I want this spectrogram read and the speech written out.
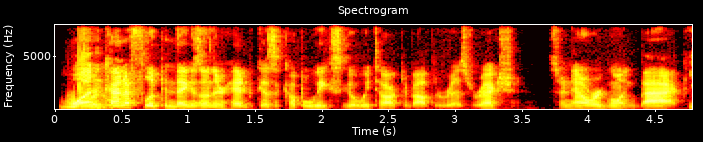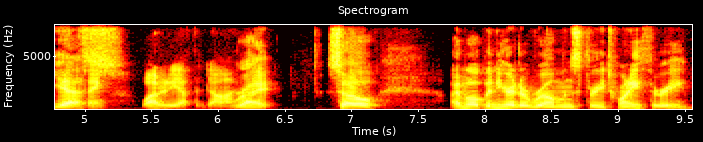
one we're kind of flipping things on their head because a couple weeks ago we talked about the resurrection. So now we're going back and Yes. saying, why did he have to die? Right. So I'm open here to Romans 3:23.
